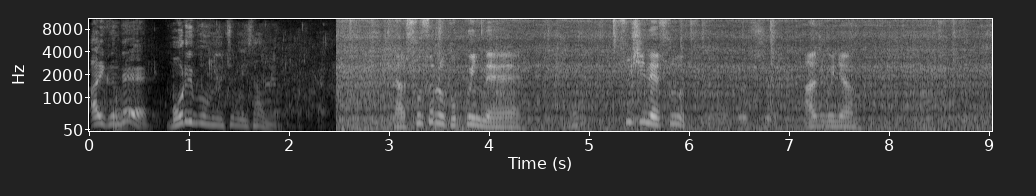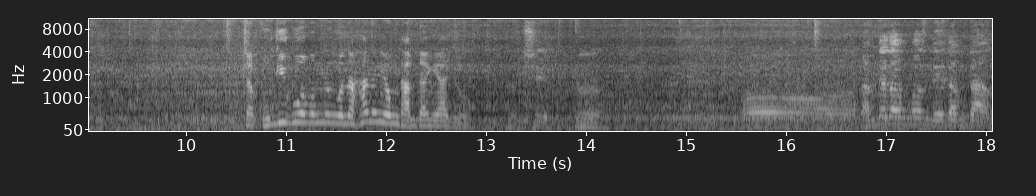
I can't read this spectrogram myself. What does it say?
아니 근데 머리 부분이 좀 이상해 야, 숯으로 굽고 있네. 숯. 그렇지 아주 그냥. 자, 고기 구워 먹는 거는 하늘이 형 담당이야, 아주. 그렇지 응. 어 남자다운 건 내 담당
